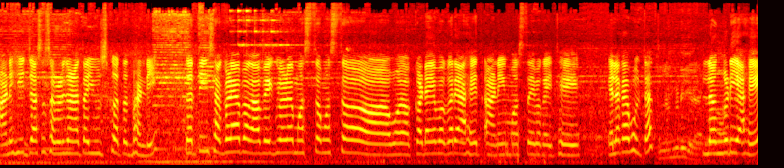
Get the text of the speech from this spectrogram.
आणि ही जास्त सगळेजण आता यूज करतात भांडी. तर ती सगळ्या बघा वेगवेगळ्या मस्त मस्त अं, कढई वगैरे आहेत आणि मस्त आहे बघा इथे याला काय बोलतात? लंगडी आहे.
